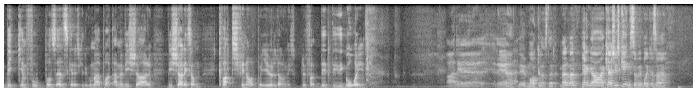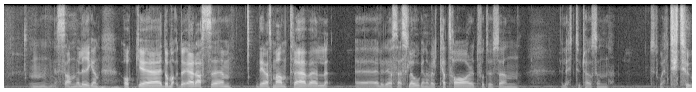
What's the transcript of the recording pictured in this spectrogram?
Vilken fotbollsälskare skulle gå med på att ah, men vi, kör, vi kör liksom kvartsfinal på juldagen? Liksom. Det, det, det går ju inte. Ja, det är, det är, det är makalöst. Men, men pengar, cash is king som vi brukar säga. Mm, Sannerligen. Och eh, de, deras, eh, deras mantra är väl, eh, eller deras här slogan är väl Qatar 2000, eller 2022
